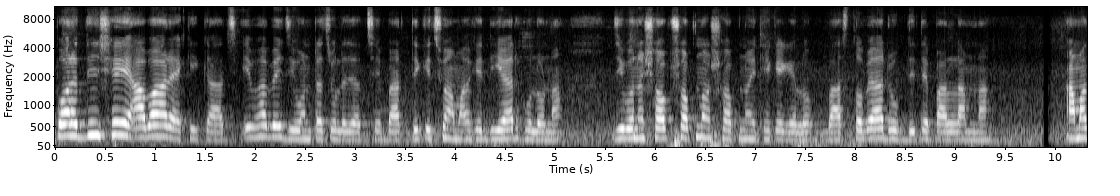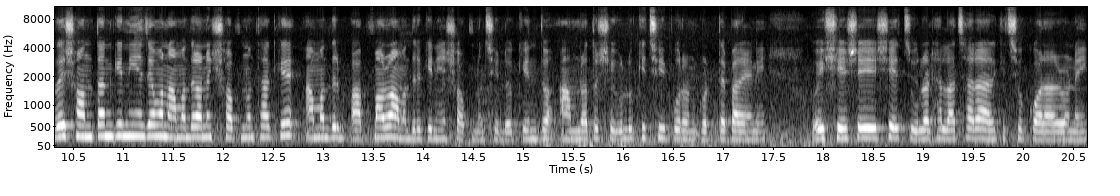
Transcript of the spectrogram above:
পরের দিন সেই আবার একই কাজ, এভাবে জীবনটা চলে যাচ্ছে। বাড়তি কিছু আমাকে দিয়ে আর হলো না। জীবনে সব স্বপ্ন স্বপ্নই থেকে গেল। বাস্তবে আর রূপ দিতে পারলাম না। আমাদের সন্তানকে নিয়ে যেমন আমাদের অনেক স্বপ্ন থাকে, আমাদের বাপ মারও আমাদেরকে নিয়ে স্বপ্ন ছিল, কিন্তু আমরা তো সেগুলো কিছুই পূরণ করতে পারিনি। ওই শেষে এসে চুলা ঠেলা ছাড়া আর কিছু করারও নেই।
